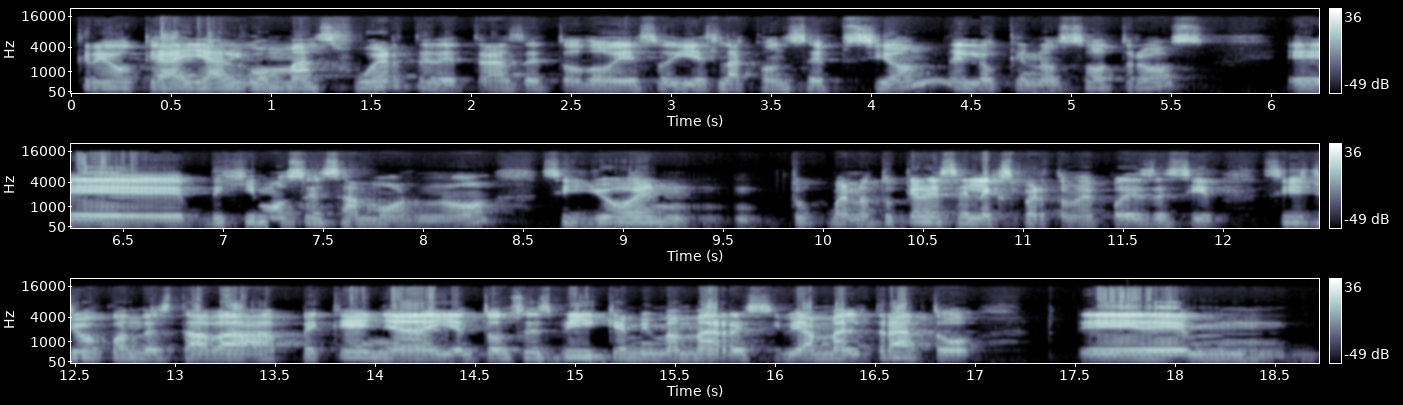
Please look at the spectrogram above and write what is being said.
creo que hay algo más fuerte detrás de todo eso y es la concepción de lo que nosotros eh, dijimos es amor, ¿no? Si yo en, bueno, tú que eres el experto, me puedes decir, si yo cuando estaba pequeña y entonces vi que mi mamá recibía maltrato, em,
